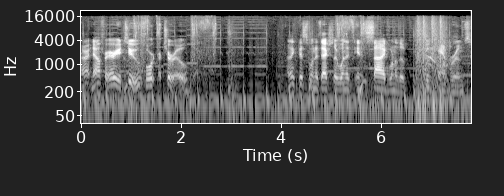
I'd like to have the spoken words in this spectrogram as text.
Alright, now for Area 2, Fort Arturo. I think this one is actually one that's inside one of the boot camp rooms.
